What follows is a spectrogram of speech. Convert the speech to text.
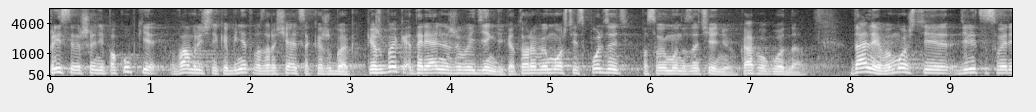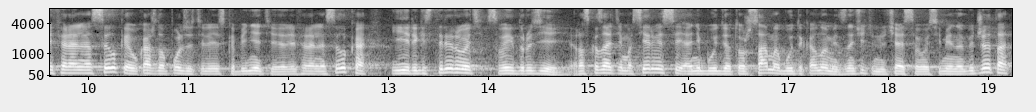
При совершении покупки вам в личный кабинет возвращается кэшбэк. Кэшбэк – это реально живые деньги, которые вы можете использовать по своему назначению, как угодно. Далее вы можете делиться своей реферальной ссылкой, у каждого пользователя есть в кабинете реферальная ссылка, и регистрировать своих друзей, рассказать им о сервисе, они будут делать то же самое, будут экономить значительную часть своего семейного бюджета,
